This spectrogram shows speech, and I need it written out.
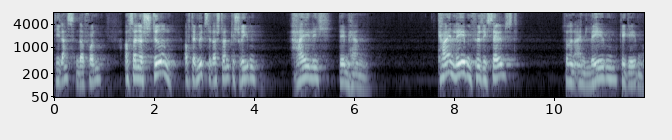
die Lasten davon, auf seiner Stirn auf der Mütze, da stand geschrieben, heilig dem Herrn. Kein Leben für sich selbst, sondern ein Leben gegeben.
